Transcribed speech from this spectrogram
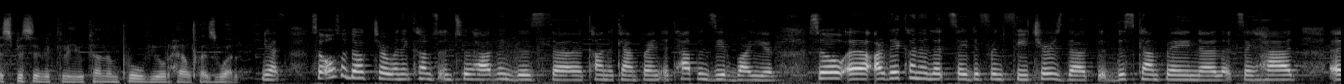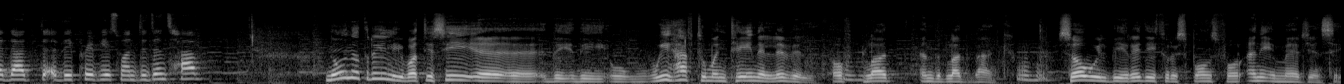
specifically, you can improve your health as well. Yes. So also, doctor, when it comes into having this uh, kind of campaign, it happens year by year. So uh, are there kind of, let's say, different features that this campaign, uh, let's say, had uh, that the previous one didn't have? No, not really. But you see, uh, the, the, we have to maintain a level of blood in the blood bank. So we'll be ready to respond for any emergency.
